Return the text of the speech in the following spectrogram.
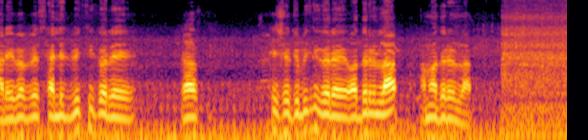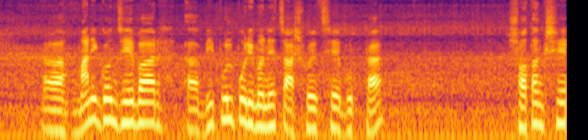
আর এইভাবে সাইলিজ বিক্রি করে, গাছ, কৃষককে বিক্রি করে ওদেরও লাভ, আমাদেরও লাভ। মানিকগঞ্জে এবার বিপুল পরিমাণে চাষ হয়েছে ভুট্টা। শতাংশে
